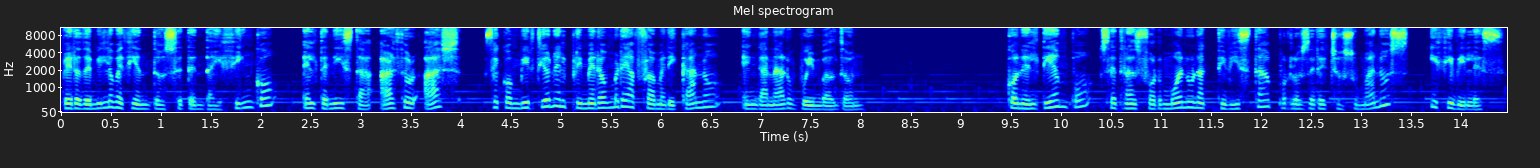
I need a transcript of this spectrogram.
pero de 1975, el tenista Arthur Ashe se convirtió en el primer hombre afroamericano en ganar Wimbledon. Con el tiempo se transformó en un activista por los derechos humanos y civiles.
